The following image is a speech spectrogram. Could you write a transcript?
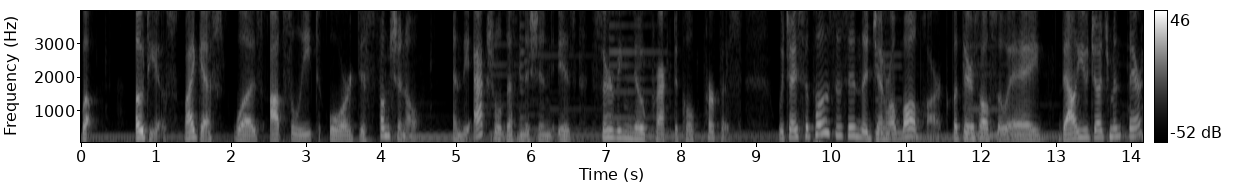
Well, otiose, my guess, was obsolete or dysfunctional, and the actual definition is serving no practical purpose, which I suppose is in the general ballpark, but there's also a value judgment there.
